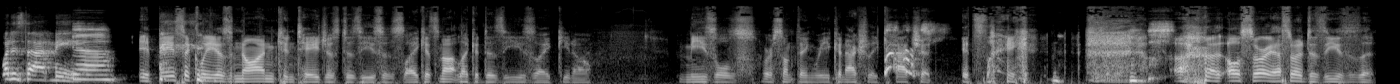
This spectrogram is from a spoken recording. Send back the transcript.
What does that mean? Yeah. It basically is non contagious diseases. Like it's not like a disease like, you know, measles or something where you can actually catch it. It's like, uh, oh, sorry, that's not a disease, is it?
